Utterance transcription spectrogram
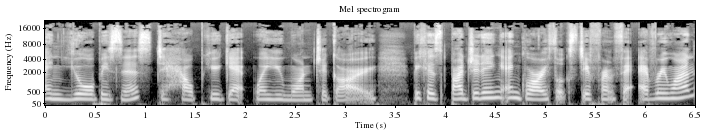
and your business to help you get where you want to go. Because budgeting and growth looks different for everyone.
